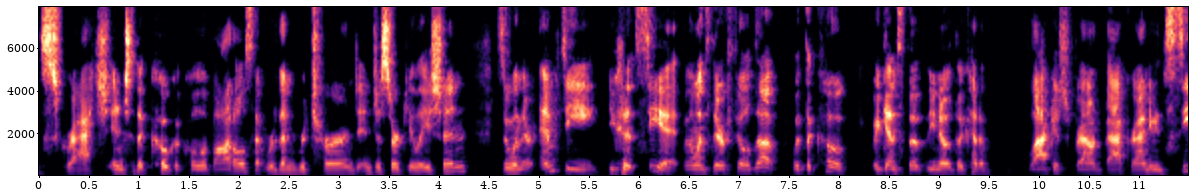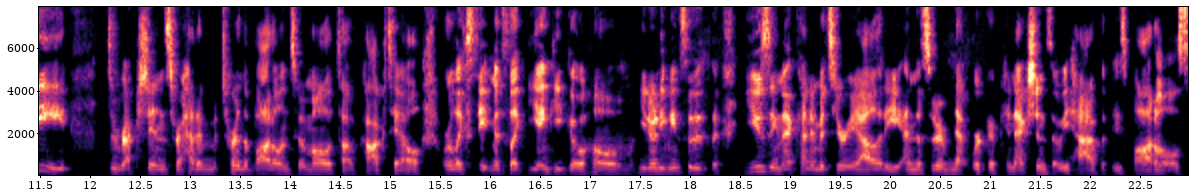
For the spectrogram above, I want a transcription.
scratch into the Coca Cola bottles that were then returned into circulation. So when they're empty, you couldn't see it, but once they're filled up with the Coke against the you know the kind of blackish brown background, you'd see directions for how to turn the bottle into a Molotov cocktail or like statements like Yankee go home. You know what I mean? So the, using that kind of materiality and the sort of network of connections that we have with these bottles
